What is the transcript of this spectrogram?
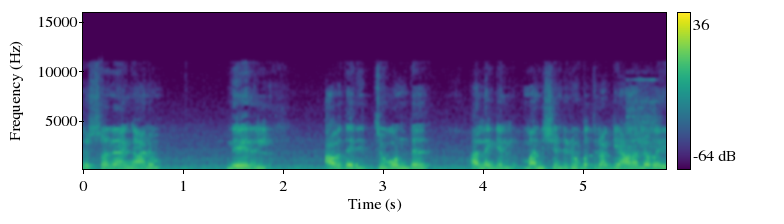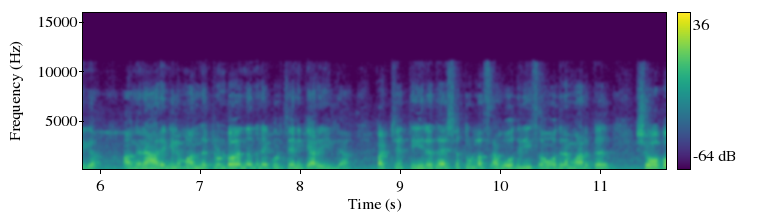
കൃഷ്ണനെങ്ങാനും നേരിൽ അവതരിച്ചുകൊണ്ട് അല്ലെങ്കിൽ മനുഷ്യന്റെ രൂപത്തിലൊക്കെ ആണല്ലോ വരിക. അങ്ങനെ ആരെങ്കിലും വന്നിട്ടുണ്ടോ എന്നതിനെക്കുറിച്ച് എനിക്കറിയില്ല. പക്ഷേ തീരദേശത്തുള്ള സഹോദരി സഹോദരന്മാർക്ക് ശോഭ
